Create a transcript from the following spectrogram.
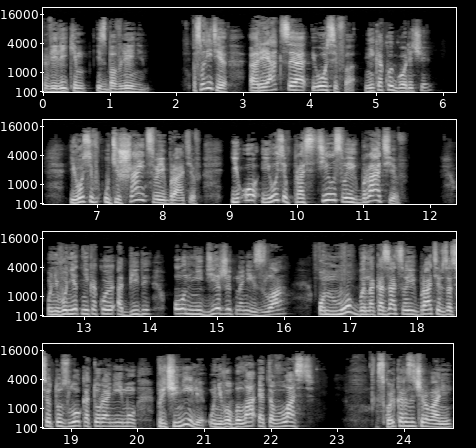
великим избавлением. Посмотрите, реакция Иосифа. Никакой горечи. Иосиф утешает своих братьев. Ио, Иосиф простил своих братьев. У него нет никакой обиды. Он не держит на них зла. Он мог бы наказать своих братьев за все то зло, которое они ему причинили. У него была эта власть. Сколько разочарований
